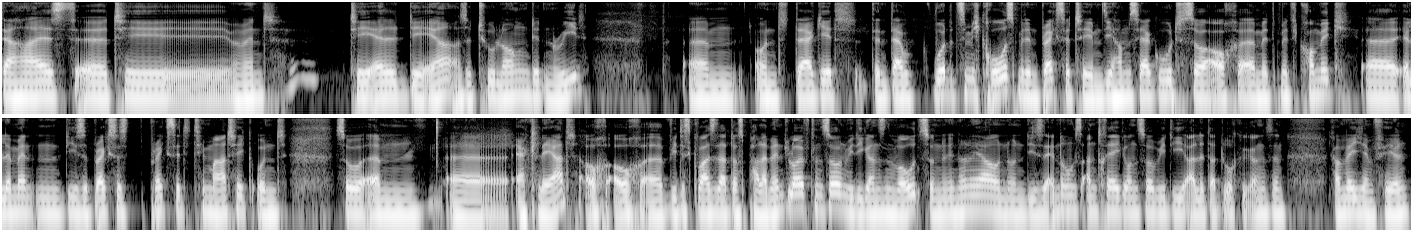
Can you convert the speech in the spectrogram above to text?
der heißt äh, T. Moment. TLDR, also Too Long Didn't Read. Ähm, und der geht, denn der wurde ziemlich groß mit den Brexit-Themen. Die haben sehr gut so auch äh, mit, mit Comic-Elementen diese Brexit- Brexit-Thematik und so ähm, äh, erklärt. Auch, auch äh, wie das quasi da durchs Parlament läuft und so und wie die ganzen Votes und hin und her und, und diese Änderungsanträge und so, wie die alle da durchgegangen sind. Kann wirklich empfehlen.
